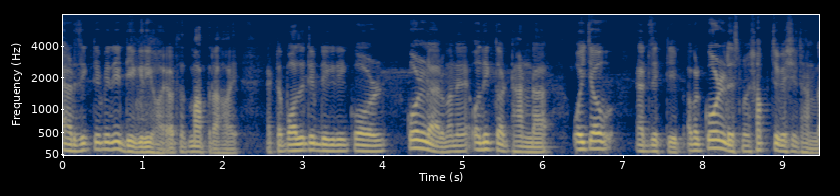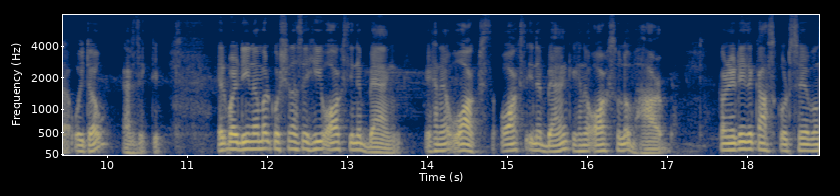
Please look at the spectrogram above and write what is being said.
অ্যাডজেক্টিভেরই ডিগ্রি হয়, অর্থাৎ মাত্রা হয়। একটা পজিটিভ ডিগ্রি কোল্ড কোল্ডার মানে অধিকতর ঠান্ডা, ওইটাও অ্যাডজেক্টিভ আবার কোল্ডেস্ট মানে সবচেয়ে বেশি ঠান্ডা, ওইটাও অ্যাডজেক্টিভ এরপর ডি নাম্বার কোশ্চেন আছে he works in a bank এখানে works works in a bank এখানে ওয়ার্কস হলো ভার্ব কারণ এটাই যে কাজ করছে এবং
